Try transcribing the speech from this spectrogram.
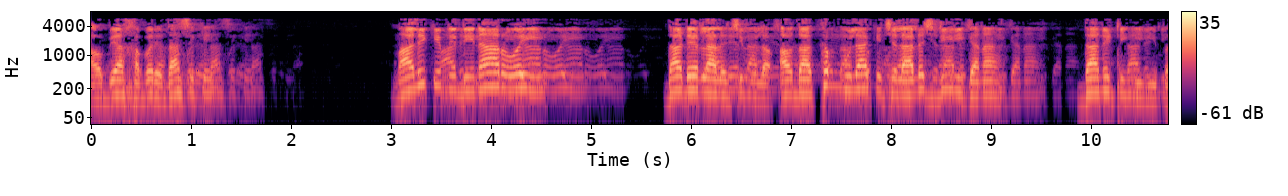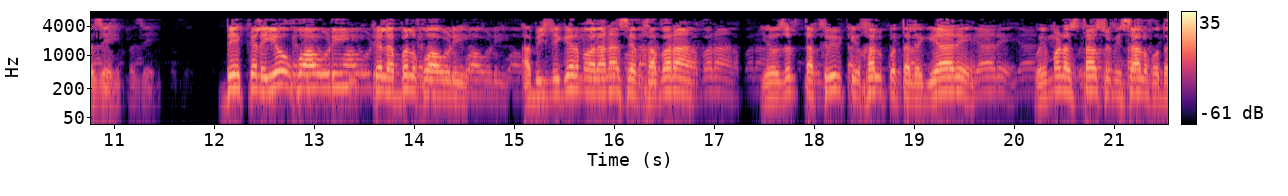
او بیا خبره داسې کې مالک ابن دینار وای دا ډیر لالچی مولا او دا کم مولا کې چې لالچ ډیری کنه دا نه ټینګیږي پځه د کله یو خواوړي کله بل خواوړي ا بجلیګر مولانا صاحب خبره یو ځل تقریر کې خلکو ته لګیا دی وای مړ تاسو مثال خو د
